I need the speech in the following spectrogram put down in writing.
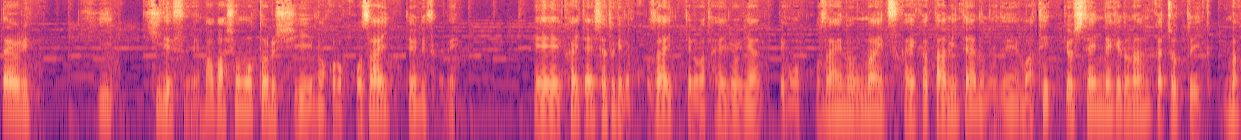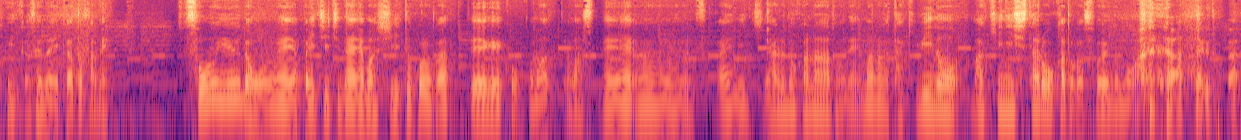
たより木、木ですね。まあ、場所も取るし、まあ、この古材っていうんですかね。えー、解体した時の古材っていうのが大量にあって、もう古材のうまい使い方みたいなのもね、まあ、撤去したいんだけど、なんかちょっとうまく活かせないかとかね。そういうのもね、やっぱいちいち悩ましいところがあって、結構困ってますね。うん、使い道あるのかなとかね。まあなんか焚き火の薪にしたろうかとかそういうのも あったりとか。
